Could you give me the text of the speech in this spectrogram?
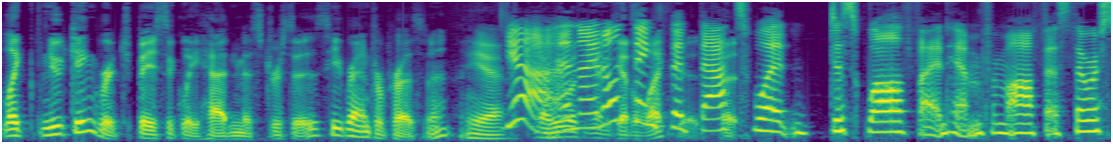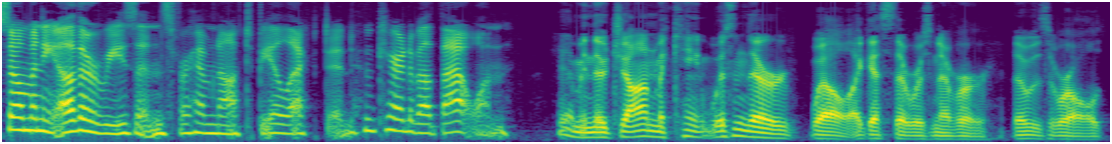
like Newt Gingrich basically had mistresses. He ran for president. yeah yeah, he and I don't think elected, that that's but- what disqualified him from office. There were so many other reasons for him not to be elected. Who cared about that one? Yeah, I mean, there John McCain wasn't there. Well, I guess there was never. Those were all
